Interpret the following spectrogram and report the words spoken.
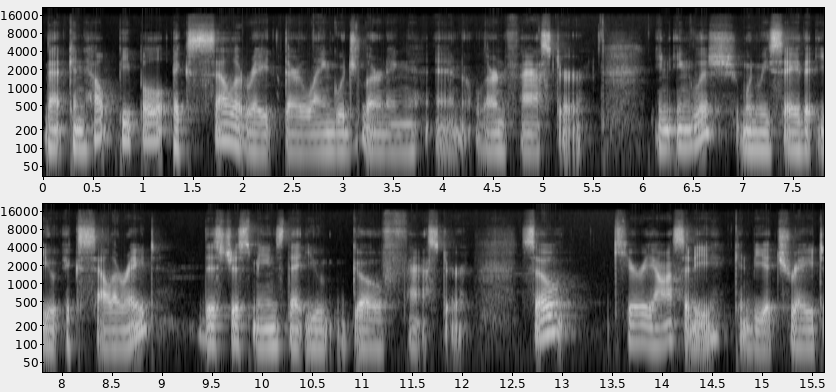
that can help people accelerate their language learning and learn faster. In English, when we say that you accelerate, this just means that you go faster. So, curiosity can be a trait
